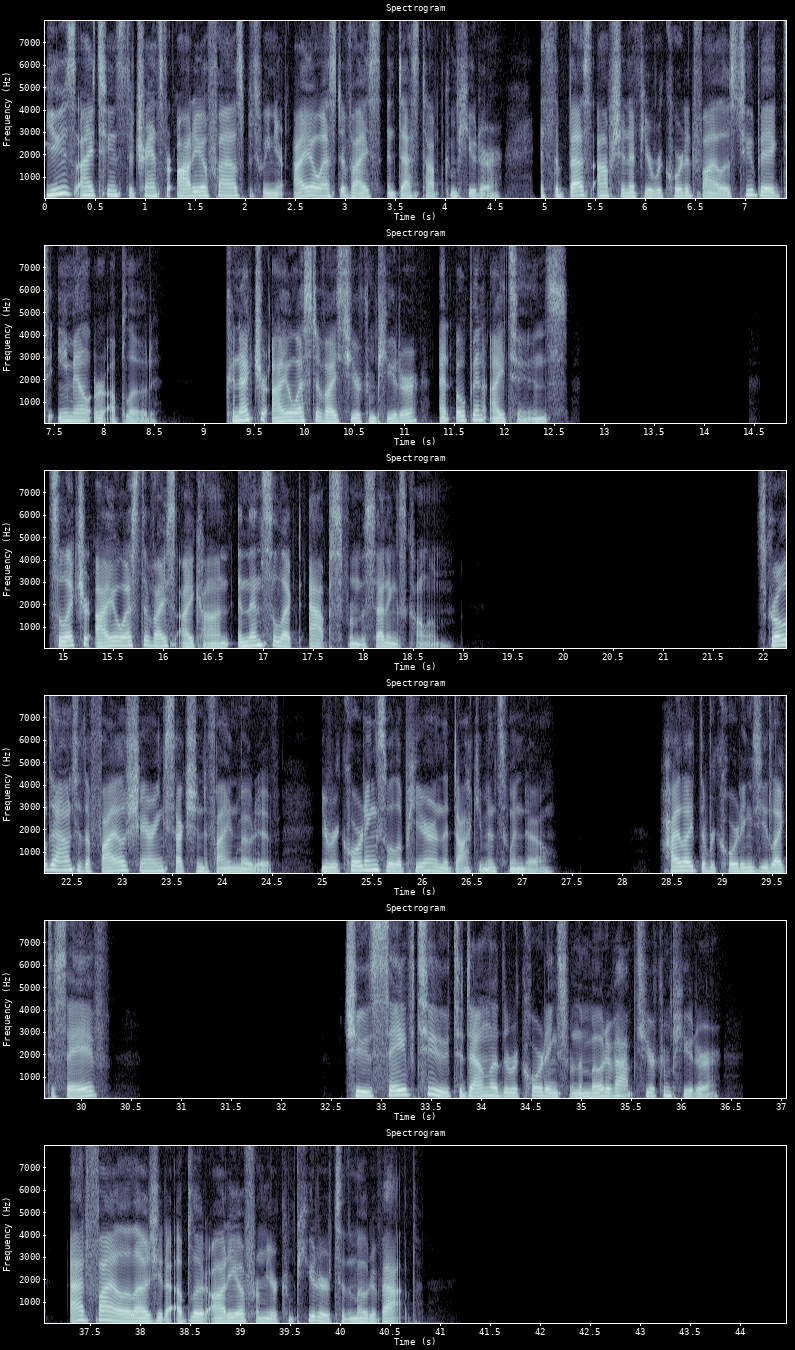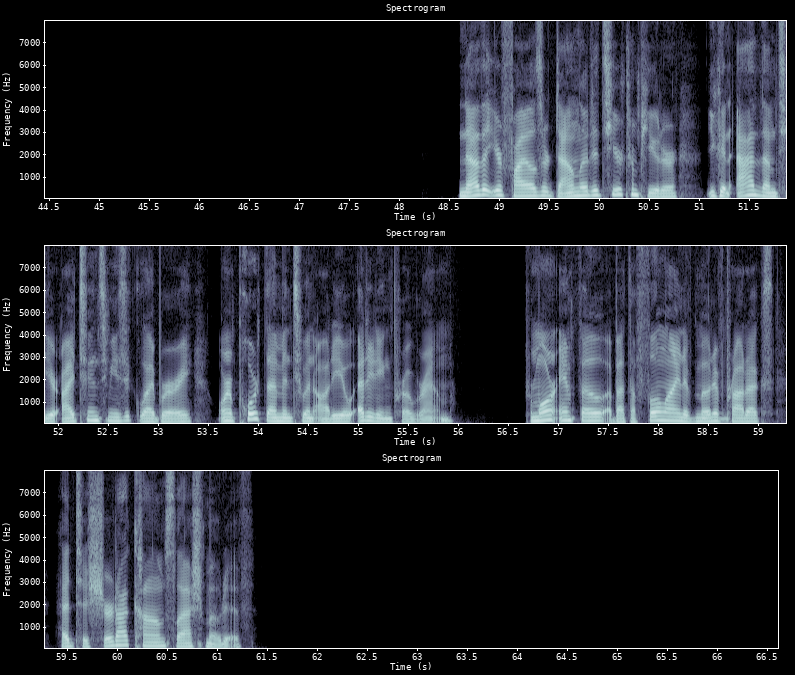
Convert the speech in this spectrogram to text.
Use iTunes to transfer audio files between your iOS device and desktop computer. It's the best option if your recorded file is too big to email or upload. Connect your iOS device to your computer and open iTunes. Select your iOS device icon and then select Apps from the Settings column. Scroll down to the File Sharing section to find MOTIV. Your recordings will appear in the Documents window. Highlight the recordings you'd like to save. Choose Save To to download the recordings from the MOTIV app to your computer. Add File allows you to upload audio from your computer to the MOTIV app. Now that your files are downloaded to your computer, you can add them to your iTunes Music library or import them into an audio editing program. For more info about the full line of MOTIV products, head to shure.com/motiv.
